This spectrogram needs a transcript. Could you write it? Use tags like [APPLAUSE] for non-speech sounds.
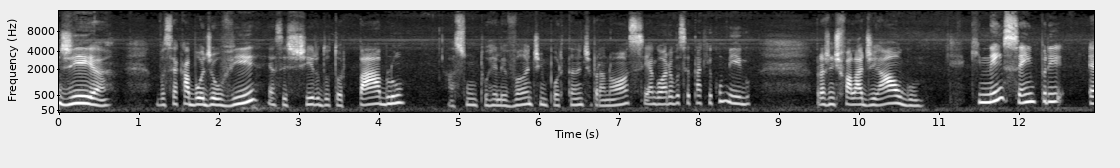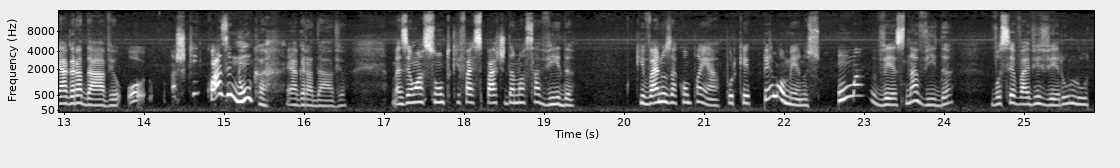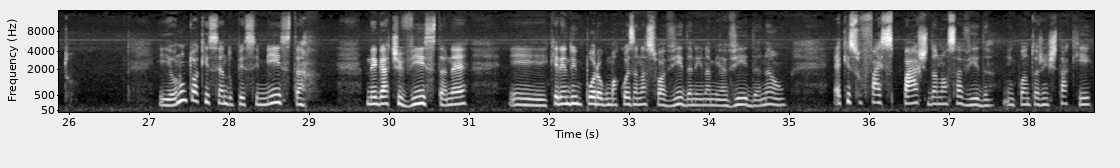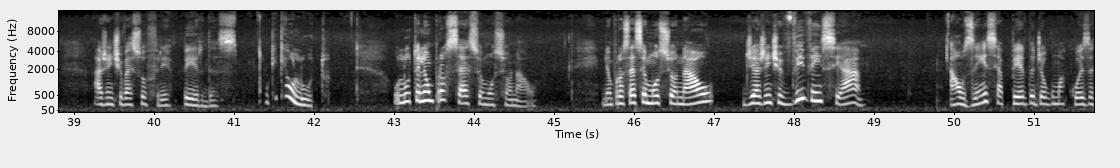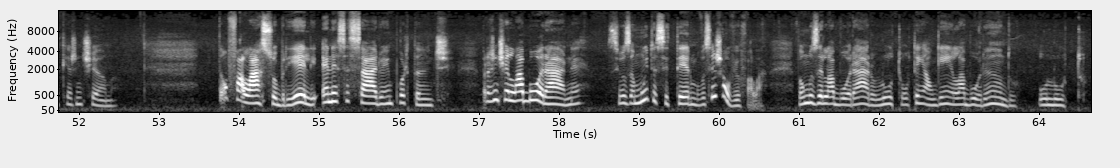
dia! Você acabou de ouvir e assistir o Dr. Pablo, assunto relevante, importante para nós, e agora você está aqui comigo para a gente falar de algo que nem sempre é agradável, ou acho que quase nunca é agradável, mas é um assunto que faz parte da nossa vida, que vai nos acompanhar, porque pelo menos uma vez na vida você vai viver o luto. E eu não estou aqui sendo pessimista, negativista, né? E querendo impor alguma coisa na sua vida, nem na minha vida, não. É que isso faz parte da nossa vida. Enquanto a gente está aqui, a gente vai sofrer perdas. O que é o luto? O luto ele é um processo emocional. Ele é um processo emocional de a gente vivenciar a ausência, a perda de alguma coisa que a gente ama. Então, falar sobre ele é necessário, é importante, para a gente elaborar, né? Se usa muito esse termo, você já ouviu falar. Vamos elaborar o luto, ou tem alguém elaborando o luto.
